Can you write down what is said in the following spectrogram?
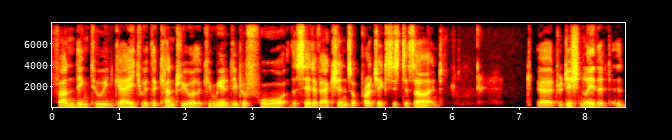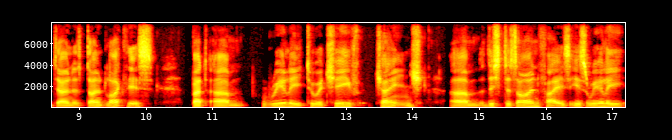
funding to engage with the country or the community before the set of actions or projects is designed. Uh, traditionally, the donors don't like this, but um, really to achieve change, um, this design phase is really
